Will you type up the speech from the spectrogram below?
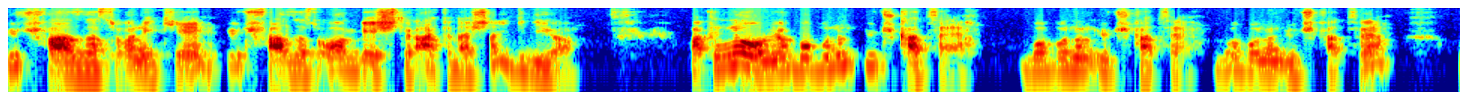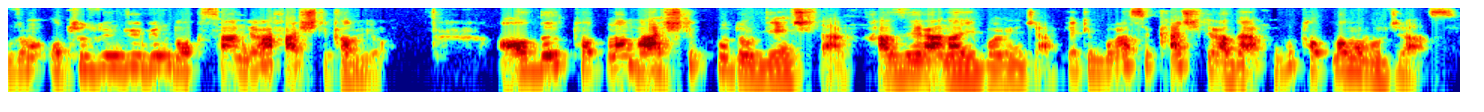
3 fazlası 12, 3 fazlası 15 lira arkadaşlar gidiyor. Bakın ne oluyor? Bu bunun 3 katı. Bu bunun 3 katı. Bu bunun 3 katı. O zaman 30. gün 90 lira harçlık alıyor. Aldığı toplam harçlık budur gençler. Haziran ayı boyunca. Peki burası kaç lirada? Bu toplamı bulacağız.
